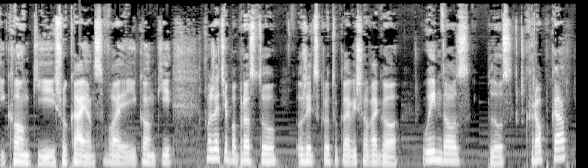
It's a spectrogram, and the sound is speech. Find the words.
ikonki, szukając swojej ikonki, możecie po prostu użyć skrótu klawiszowego Windows plus kropka.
